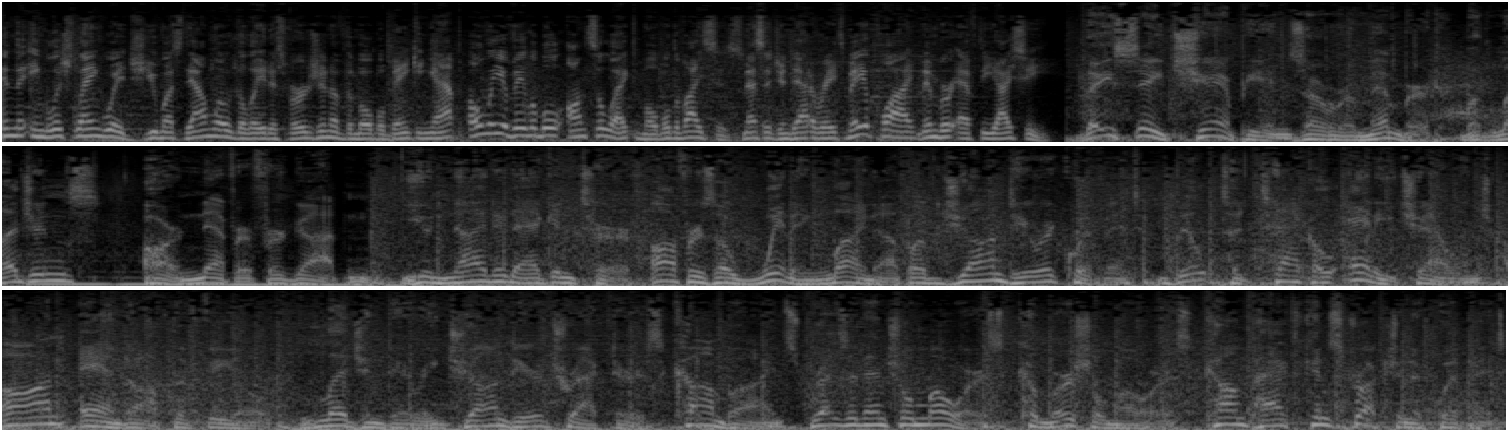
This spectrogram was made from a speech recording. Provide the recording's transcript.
in the English language. You must download the latest version of the mobile banking app, only available on select mobile devices. Message and data rates may apply. Member FDIC. They say champions are remembered, but legends are never forgotten. United Ag and Turf offers a winning lineup of John Deere equipment built to tackle any challenge on and off the field. Legendary John Deere tractors, combines, residential mowers, commercial mowers, compact construction equipment,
